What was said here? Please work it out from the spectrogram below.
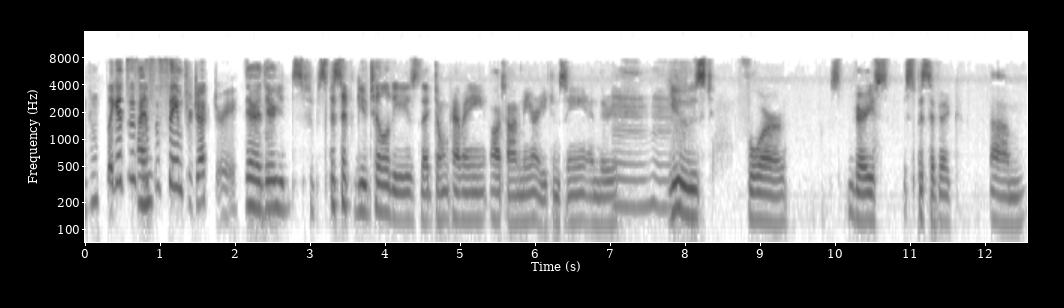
Mhm. Like it's it's, it's the same trajectory. They're they're specific utilities that don't have any autonomy or agency, and they're hmm used for very specific um,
